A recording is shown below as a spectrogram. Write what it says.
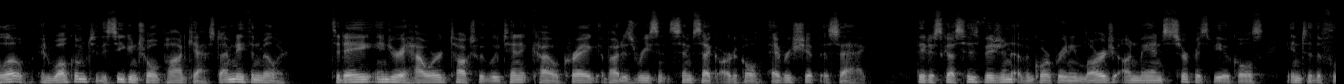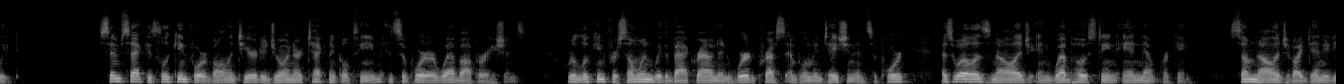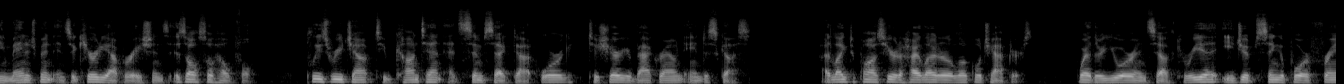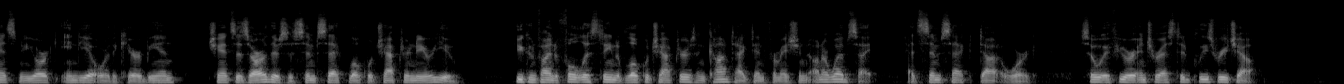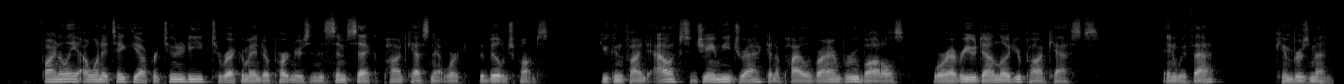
Hello, and welcome to the Sea Control Podcast. I'm Nathan Miller. Today, Andrea Howard talks with Lieutenant Kyle Cregge about his recent CIMSEC article, Every Ship a SAG. They discuss his vision of incorporating large unmanned surface vehicles into the fleet. CIMSEC is looking for a volunteer to join our technical team and support our web operations. We're looking for someone with a background in WordPress implementation and support, as well as knowledge in web hosting and networking. Some knowledge of identity management and security operations is also helpful please reach out to content at cimsec.org to share your background and discuss. I'd like to pause here to highlight our local chapters. Whether you are in South Korea, Egypt, Singapore, France, New York, India, or the Caribbean, chances are there's a CIMSEC local chapter near you. You can find a full listing of local chapters and contact information on our website at cimsec.org. So if you are interested, please reach out. Finally, I want to take the opportunity to recommend our partners in the CIMSEC podcast network, the Bilge Pumps. You can find Alex, Jamie, Drac, and a pile of Irn-Bru bottles wherever you download your podcasts. And with that, Kimber's Men.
